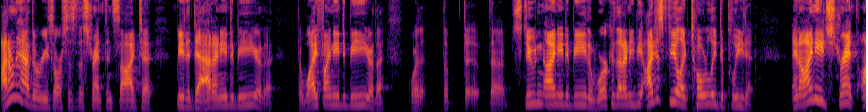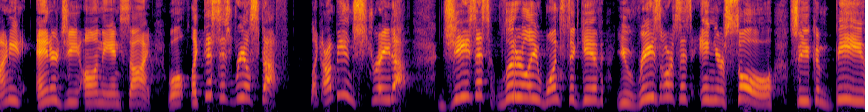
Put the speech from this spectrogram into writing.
I don't have the resources, the strength inside to be the dad I need to be, or the, the wife I need to be, or the or the, the, the, the student I need to be, the worker that I need to be? I just feel like totally depleted and I need strength. I need energy on the inside. Well, like this is real stuff. Like I'm being straight up. Jesus literally wants to give you resources in your soul so you can be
